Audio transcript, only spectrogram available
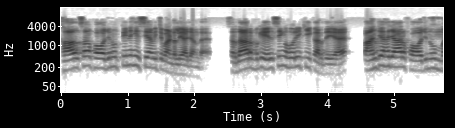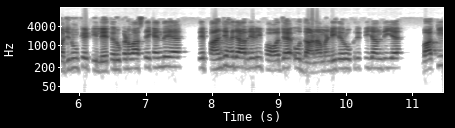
ਖਾਲਸਾ ਫੌਜ ਨੂੰ ਤਿੰਨ ਹਿੱਸਿਆਂ ਵਿੱਚ ਵੰਡ ਲਿਆ ਜਾਂਦਾ ਹੈ। ਸਰਦਾਰ ਬਘੇਲ ਸਿੰਘ ਹੋਰੀ ਕੀ ਕਰਦੇ ਆ 5000 ਫੌਜ ਨੂੰ ਮਜਨੂ ਕੇ ਟਿੱਲੇ ਤੇ ਰੁਕਣ ਵਾਸਤੇ ਕਹਿੰਦੇ ਆ ਤੇ 5000 ਜਿਹੜੀ ਫੌਜ ਹੈ, ਉਹ ਦਾਣਾ ਮੰਡੀ ਤੇ ਰੋਕ ਦਿੱਤੀ ਜਾਂਦੀ ਹੈ। ਬਾਕੀ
